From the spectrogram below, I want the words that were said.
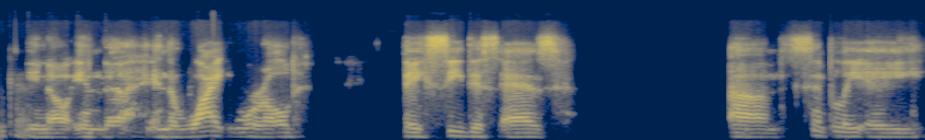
Okay. You know, in the in the white world, they see this as um, simply a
